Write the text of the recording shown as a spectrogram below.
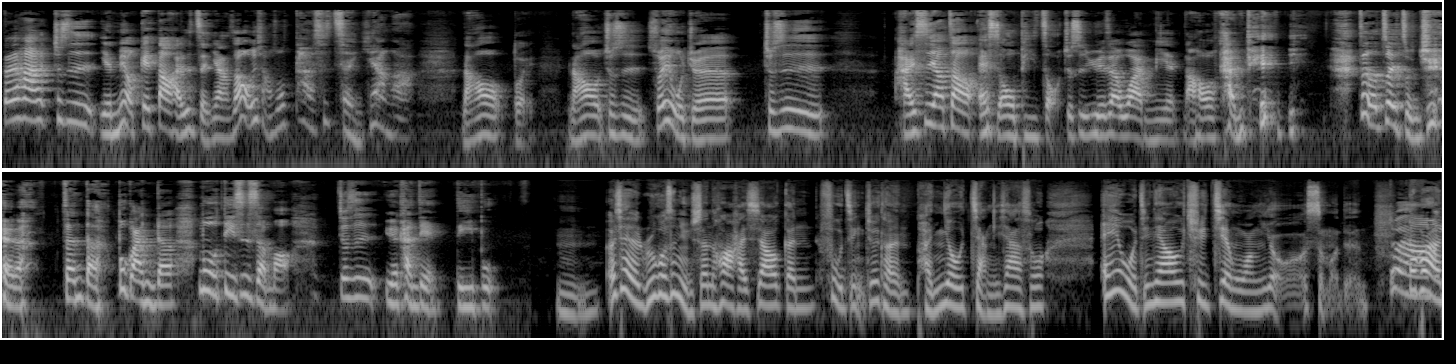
但是他就是也没有 get 到还是怎样，然后我就想说他是怎样啊，然后对，然后就是所以我觉得就是还是要照 SOP 走，就是约在外面，然后看电影，这个最准确了，真的，不管你的目的是什么，就是约看电影第一步。嗯，而且如果是女生的话，还是要跟附近，就是可能朋友讲一下，说，哎、欸，我今天要去见网友什么的。对啊，要不然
